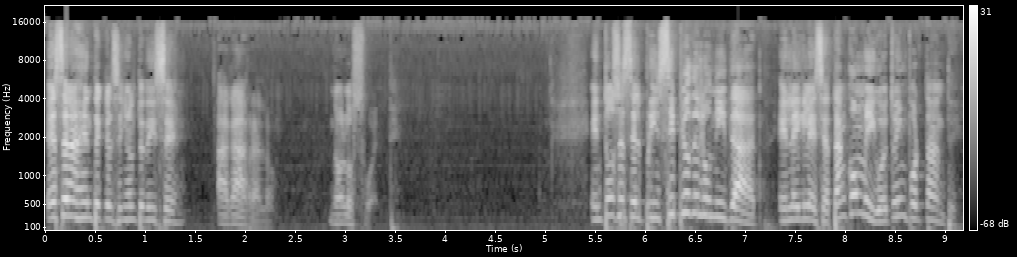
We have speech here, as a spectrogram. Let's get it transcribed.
Esa es la gente que el Señor te dice, agárralo, no lo suelte. Entonces el principio de la unidad en la iglesia, ¿están conmigo? Esto es importante.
